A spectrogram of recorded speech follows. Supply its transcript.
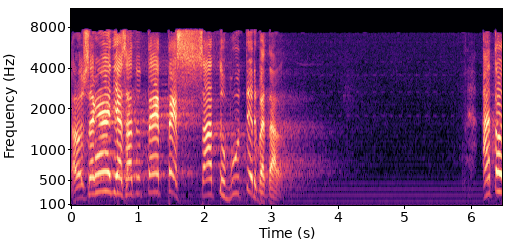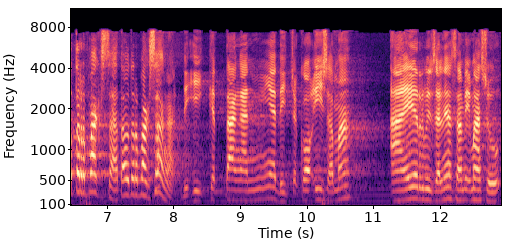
Kalau sengaja satu tetes, satu butir batal. Atau terpaksa, tahu terpaksa nggak? Diikat tangannya, dicekoi sama air misalnya sampai masuk.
